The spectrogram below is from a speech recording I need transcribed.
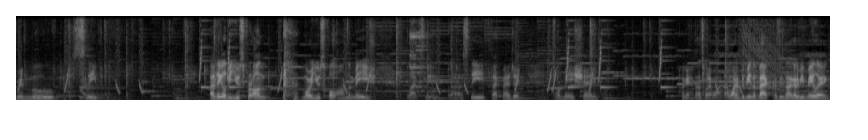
Remove sleep. I think it'll be useful on more useful on the mage. Black sleep, uh, sleep, black magic, formation. Okay, that's what I want. I want him to be in the back because he's not gonna be meleeing.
